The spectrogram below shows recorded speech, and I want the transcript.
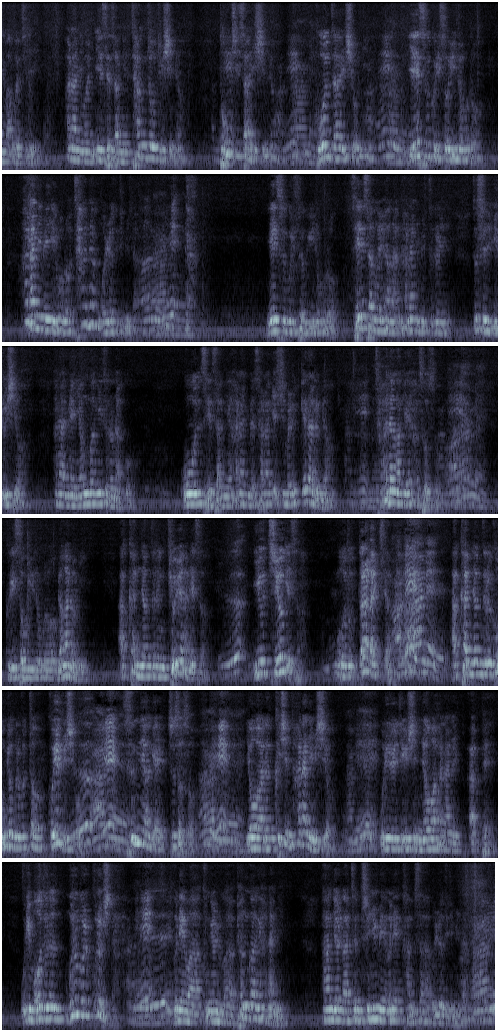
하나님 아버지 하나님은 이 세상의 창조주시며 통치사이시며. 구원자이시오니. 예수 그리스도 이름으로 하나님의 이름으로 찬양 올려드립니다. 예수 그리스도 이름으로 세상을 향한 하나님의 뜻을, 뜻을 이루시어 하나님의 영광이 드러나고 온 세상에 하나님의 살아계심을 깨달으며. 찬양하게 하소서. 아멘. 그리스도 이름으로 명하노니 악한 영들은 교회 안에서 이웃 지역에서 모두 떠나갈지어다. 아멘. 악한 영들을 공격으로부터 구해주시고 아멘. 승리하게 주소서. 아멘. 여호와는 크신 하나님이시여 아멘. 우리를 지으신 여호와 하나님 앞에 우리 모두는 무릎을 꿇읍시다. 아멘. 은혜와 궁율과 평강의 하나님 한결같은 주님의 은혜 감사 올려드립니다. 아멘.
